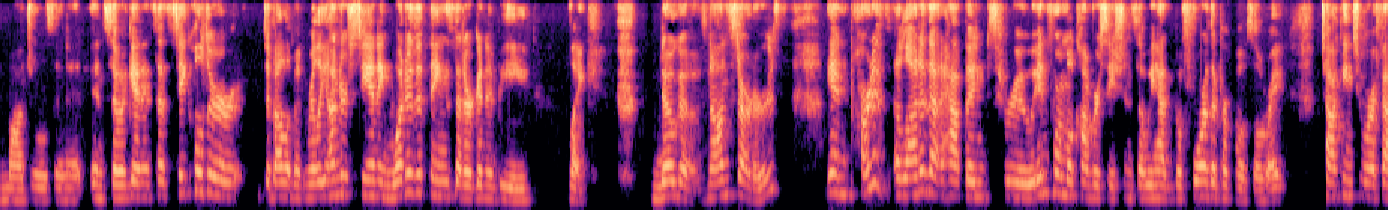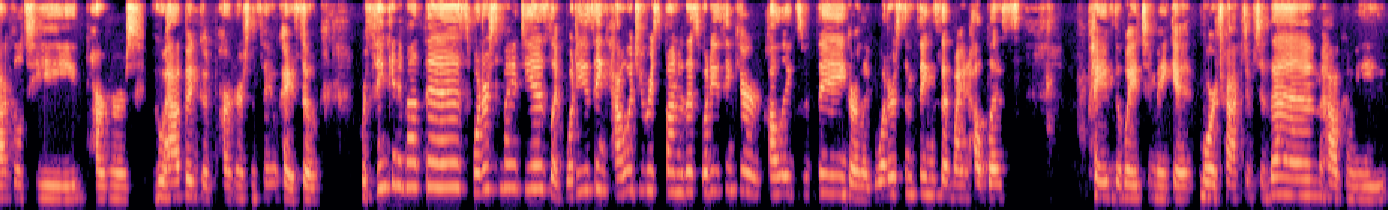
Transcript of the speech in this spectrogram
modules in it. And so again, it's that stakeholder development, really understanding what are the things that are going to be like no goes, non starters. And part of a lot of that happened through informal conversations that we had before the proposal, right? Talking to our faculty partners who have been good partners and say, okay, so we're thinking about this. What are some ideas? Like, what do you think? How would you respond to this? What do you think your colleagues would think? Or like, what are some things that might help us pave the way to make it more attractive to them? How can we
